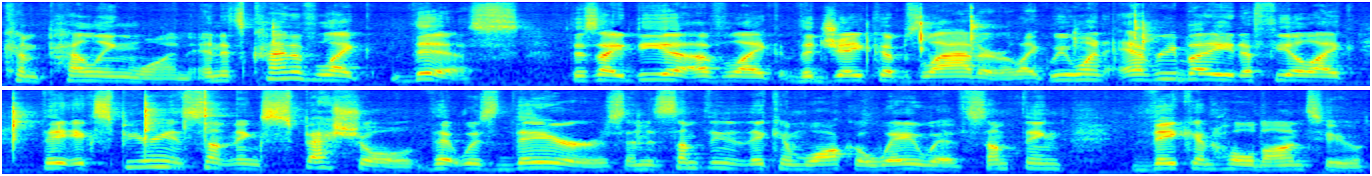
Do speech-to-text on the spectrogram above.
compelling one. And it's kind of like this this idea of like the Jacob's ladder. Like we want everybody to feel like they experienced something special that was theirs and it's something that they can walk away with, something they can hold on to.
